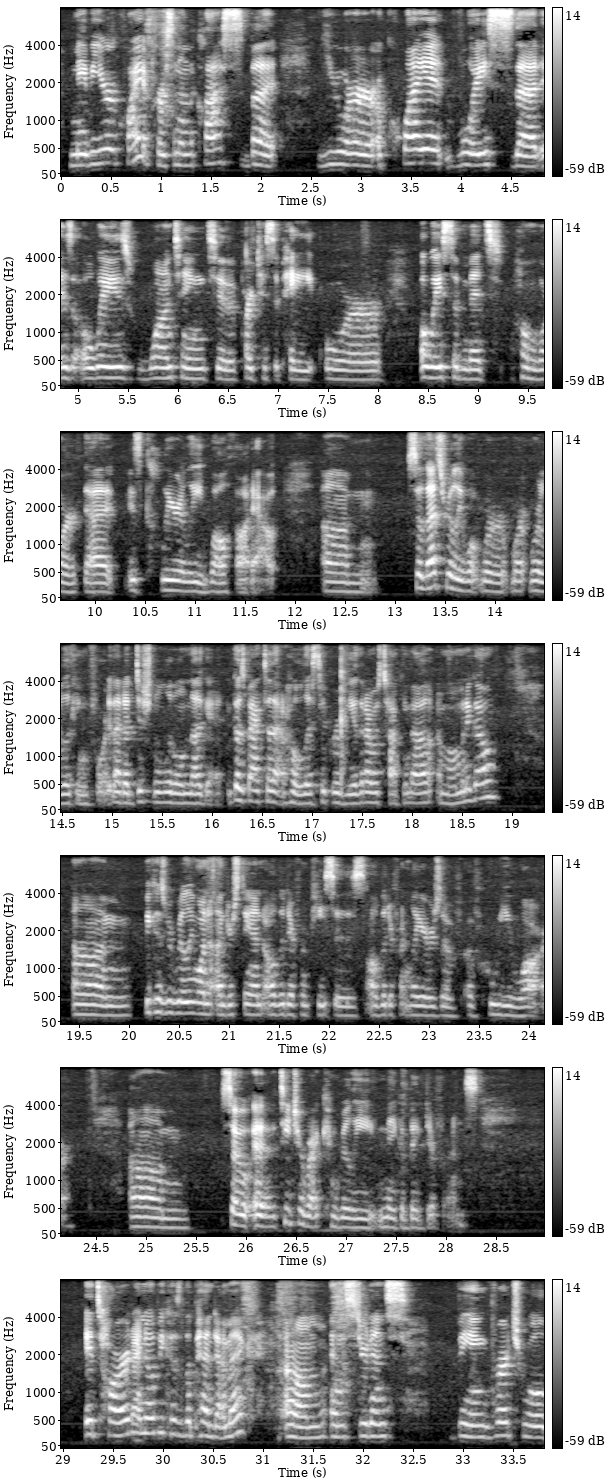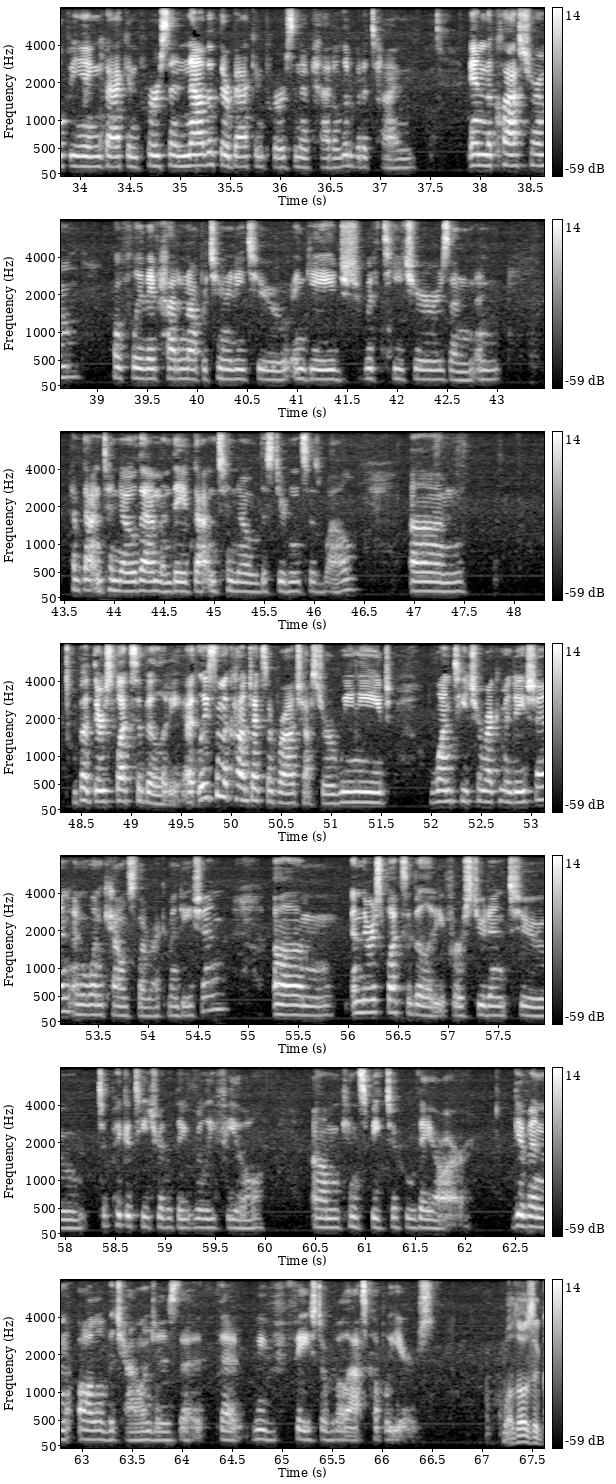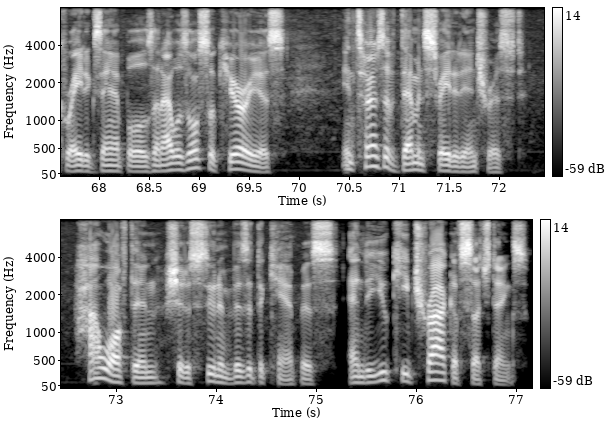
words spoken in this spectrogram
Maybe you're a quiet person in the class, but you are a quiet voice that is always wanting to participate or always submits homework that is clearly well thought out. Um, so that's really what we're, we're, we're looking for that additional little nugget. It goes back to that holistic review that I was talking about a moment ago um, because we really want to understand all the different pieces, all the different layers of, of who you are. Um, so a teacher rec can really make a big difference. It's hard, I know, because of the pandemic um, and students being virtual, being back in person. Now that they're back in person, have had a little bit of time in the classroom. Hopefully, they've had an opportunity to engage with teachers and, and have gotten to know them, and they've gotten to know the students as well. Um, but there's flexibility. At least in the context of Rochester, we need one teacher recommendation and one counselor recommendation. Um, and there's flexibility for a student to to pick a teacher that they really feel um, can speak to who they are, given all of the challenges that that we've faced over the last couple years. Well, those are great examples. And I was also curious in terms of demonstrated interest, how often should a student visit the campus and do you keep track of such things?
